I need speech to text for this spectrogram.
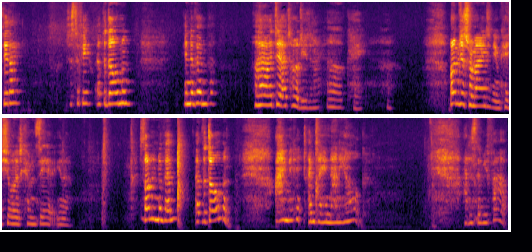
Did I? Just a few at the Dolman in November? Uh, I did, I told you, did I? Oh, okay. Well, I'm just reminding you in case you wanted to come and see it, you know. It's on in November at the Dolman. I'm in it, I'm playing Nanny Ogg and it's going to be fab.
